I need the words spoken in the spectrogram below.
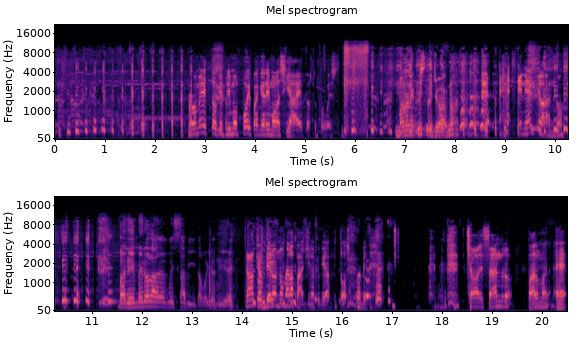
Prometto che prima o poi pagheremo la SIAE per tutto questo. Ma non è questo il giorno. e neanche l'anno. Ma nemmeno la, questa vita, voglio dire. Ciao. Cambierò nome alla pagina più che altro, piuttosto. Va bene. Ciao Alessandro Palma e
